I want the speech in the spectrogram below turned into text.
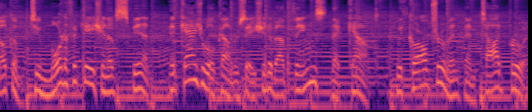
Welcome to Mortification of Spin, a casual conversation about things that count with Carl Trueman and Todd Pruitt,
